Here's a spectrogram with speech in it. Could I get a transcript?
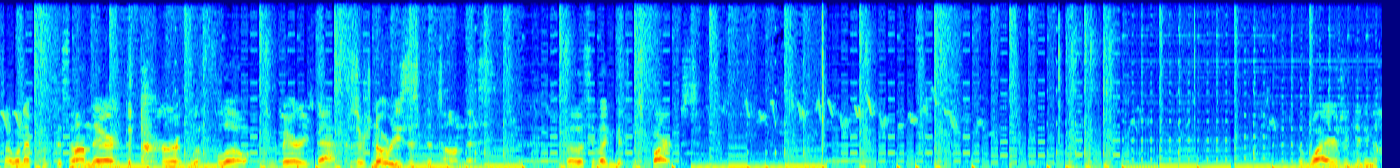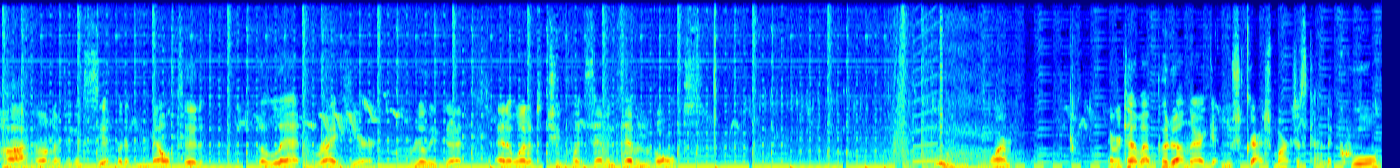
So when I put this on there, the current will flow very fast because there's no resistance on this. So let's see if I can get some sparks. Wires are getting hot. I don't know if you can see it, but it melted the lead right here. Really good. And it went up to 2.77 volts. Ooh, warm. Every time I put it on there, I get new scratch marks. It's kind of cool.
